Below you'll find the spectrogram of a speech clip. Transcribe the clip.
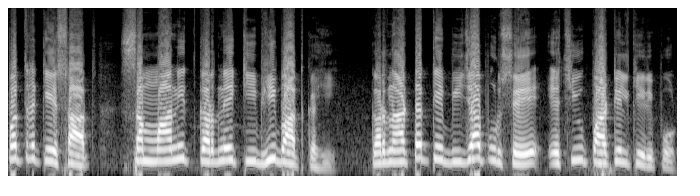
पत्र के साथ सम्मानित करने की भी बात कही। कर्नाटक के बीजापुर से एच यू पाटिल की रिपोर्ट।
